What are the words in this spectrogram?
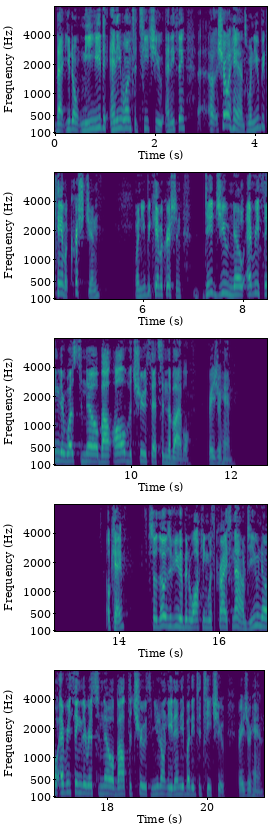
That you don't need anyone to teach you anything? Uh, show of hands, when you became a Christian, when you became a Christian, did you know everything there was to know about all the truth that's in the Bible? Raise your hand. Okay, so those of you who have been walking with Christ now, do you know everything there is to know about the truth and you don't need anybody to teach you? Raise your hand.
